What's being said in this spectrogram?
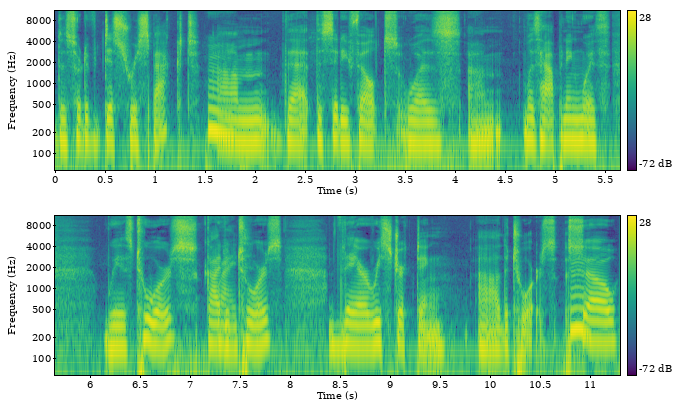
the sort of disrespect mm. um, that the city felt was um, was happening with with tours, guided right. tours, they're restricting uh, the tours. Mm. So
